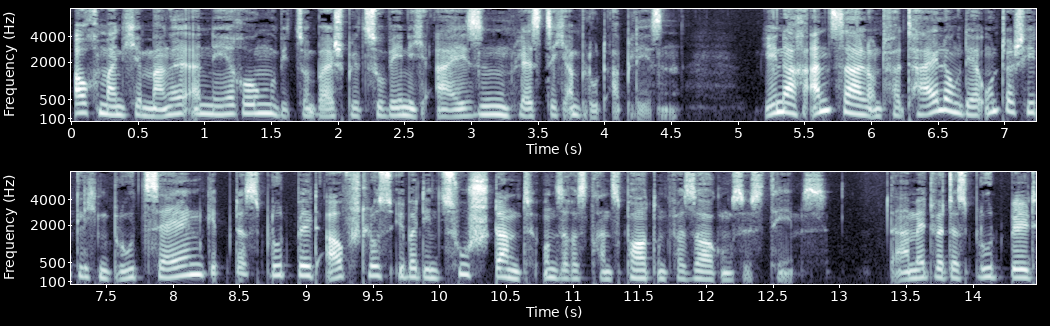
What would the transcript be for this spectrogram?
Auch manche Mangelernährung, wie zum Beispiel zu wenig Eisen, lässt sich am Blut ablesen. Je nach Anzahl und Verteilung der unterschiedlichen Blutzellen gibt das Blutbild Aufschluss über den Zustand unseres Transport- und Versorgungssystems. Damit wird das Blutbild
